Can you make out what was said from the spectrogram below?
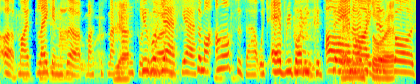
up, my leggings up, because my Yeah. hands were- yeah, yeah. So my arse was out, which everybody could see, Oh and Everyone I saw just it. God.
